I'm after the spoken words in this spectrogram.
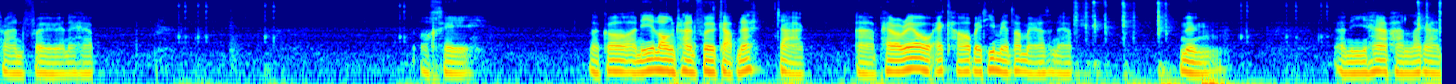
transfer นะครับ โอเค แล้วก็อันนี้ลอง transfer กลับนะ จากอ่า parallel account ไปที่ metamask นะครับ 1 อันนี้ 5,000ละกัน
